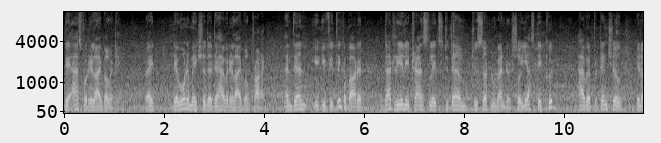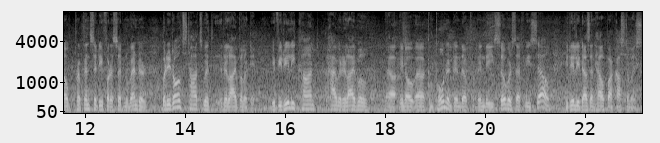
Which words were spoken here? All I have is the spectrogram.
they ask for reliability, right? They want to make sure that they have a reliable product. And then, if you think about it, that really translates to them to certain vendors. So yes, they could have a potential you know, propensity for a certain vendor, but it all starts with reliability. If you really can't have a reliable uh, you know, uh, component in the, in the servers that we sell, it really doesn't help our customers.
